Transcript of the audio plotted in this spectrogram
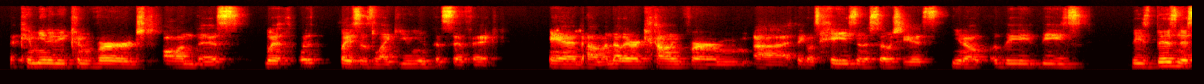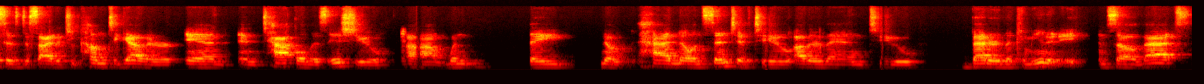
the community converged on this with, with places like Union Pacific and um, another accounting firm. Uh, I think it was Hayes and Associates. You know, the, these these businesses decided to come together and and tackle this issue uh, when they you know had no incentive to other than to better the community. And so that's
